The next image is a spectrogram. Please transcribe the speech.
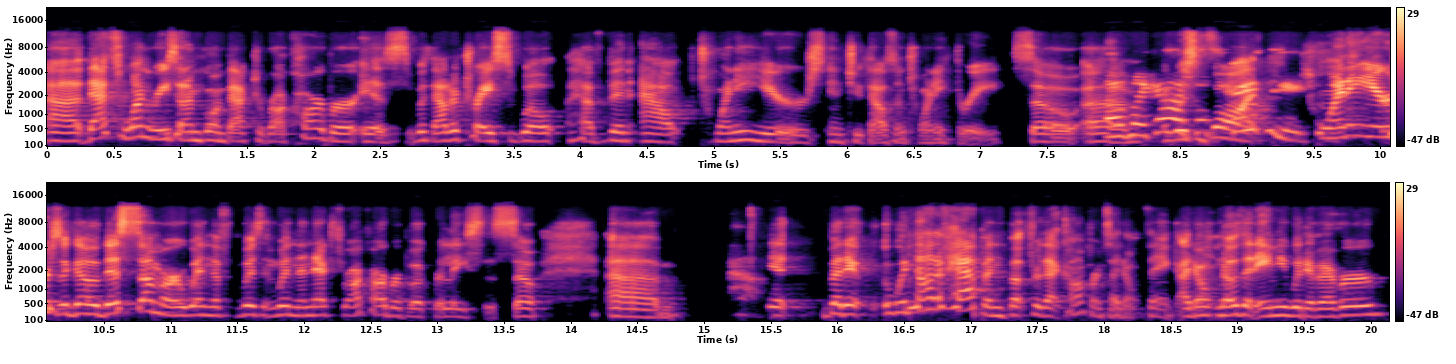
uh, that's one reason I'm going back to Rock Harbor is Without a Trace will have been out 20 years in 2023. So um, oh my gosh, it was bought crazy. 20 years ago this summer when the when the next Rock Harbor book releases. So um, it but it, it, would not have happened but for that conference i don't think. I don't know that ami would have ever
